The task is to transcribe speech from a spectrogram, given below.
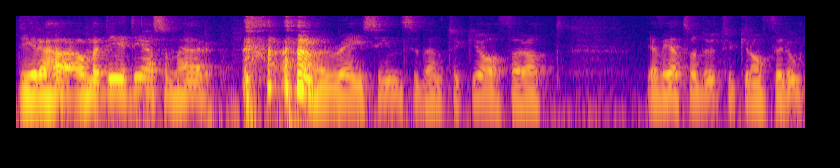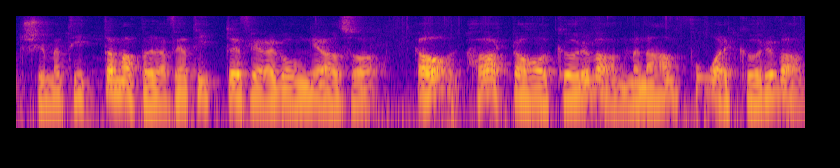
det är det här, ja men det är det som är race incident tycker jag för att jag vet vad du tycker om Ferrucci men tittar man på det där, för jag tittar ju flera gånger alltså ja, Hörta har kurvan men när han får kurvan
